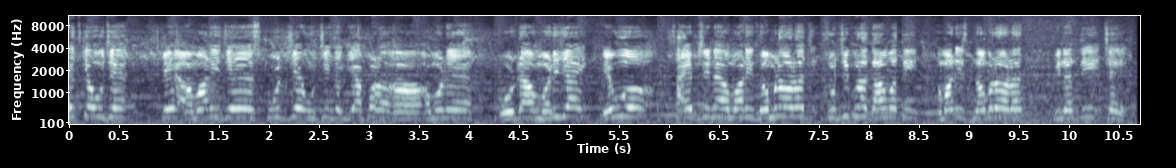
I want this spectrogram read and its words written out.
એ જ કહેવું છે કે અમારી જે સ્કૂલ છે ઊંચી જગ્યા પર અમને ઓરડા મળી જાય એવું સાહેબશ્રીને અમારી નમ્ર અરજ સુરજીપુરા ગામ વતી અમારી નમ્ર અરજ, વિનંતી છે.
